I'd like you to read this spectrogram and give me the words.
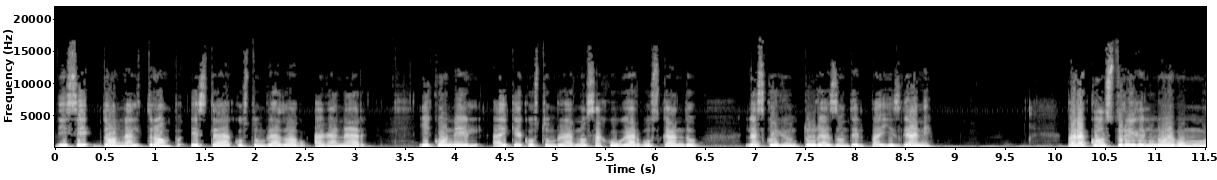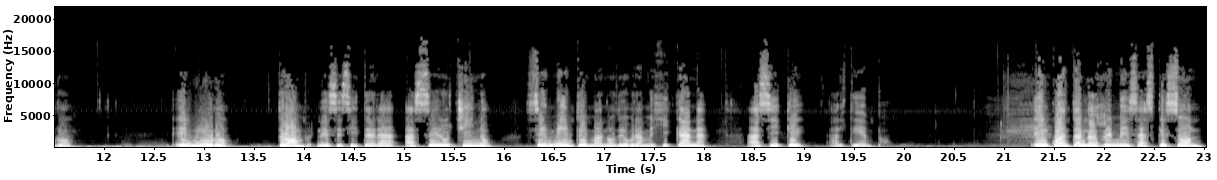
Dice, Donald Trump está acostumbrado a, a ganar y con él hay que acostumbrarnos a jugar buscando las coyunturas donde el país gane. Para construir el nuevo muro, el muro, Trump necesitará acero chino cemento y mano de obra mexicana, así que al tiempo. En cuanto a las remesas, que son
